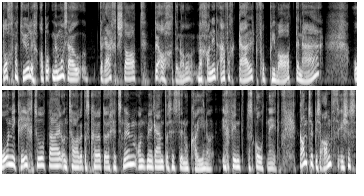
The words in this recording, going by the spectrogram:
Doch, natürlich. Aber man muss auch den Rechtsstaat beachten. Oder? Man kann nicht einfach Geld von Privaten nehmen, ohne Gerichtsurteil und sagen, das gehört euch jetzt nicht mehr und wir geben das jetzt den Ukrainer. Ich finde, das geht nicht. Ganz etwas anderes ist es,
